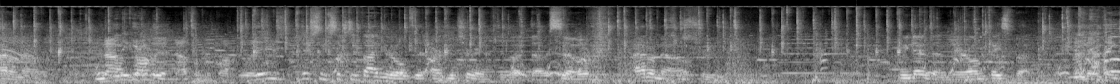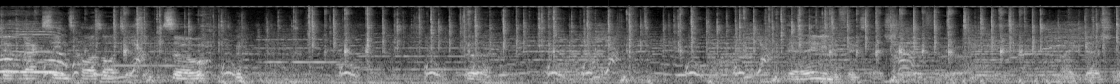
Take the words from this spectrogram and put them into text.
I don't know. Not again- probably enough of the population. There's there's some 65 year olds that aren't mature enough to vote though, so I don't know. We know them. They're on Facebook, and they think that vaccines cause autism. So. Yeah, they need to fix that shit for real. Like that shit.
